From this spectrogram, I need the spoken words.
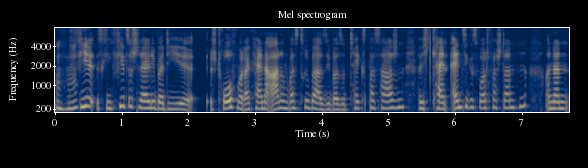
Mhm. viel, es ging viel zu schnell über die Strophen oder keine Ahnung was drüber, also über so Textpassagen, habe ich kein einziges Wort verstanden. Und dann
